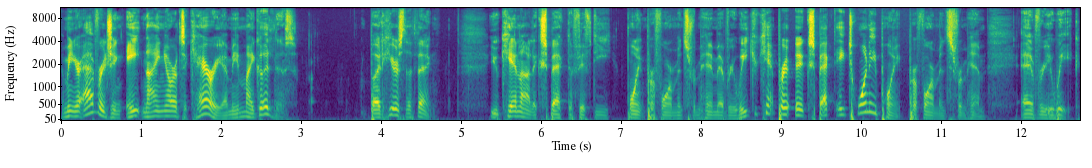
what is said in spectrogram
I mean, you're averaging 8 9 yards a carry. I mean, my goodness. But here's the thing. You cannot expect a 50 point performance from him every week. You can't pre- expect a 20 point performance from him every week.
